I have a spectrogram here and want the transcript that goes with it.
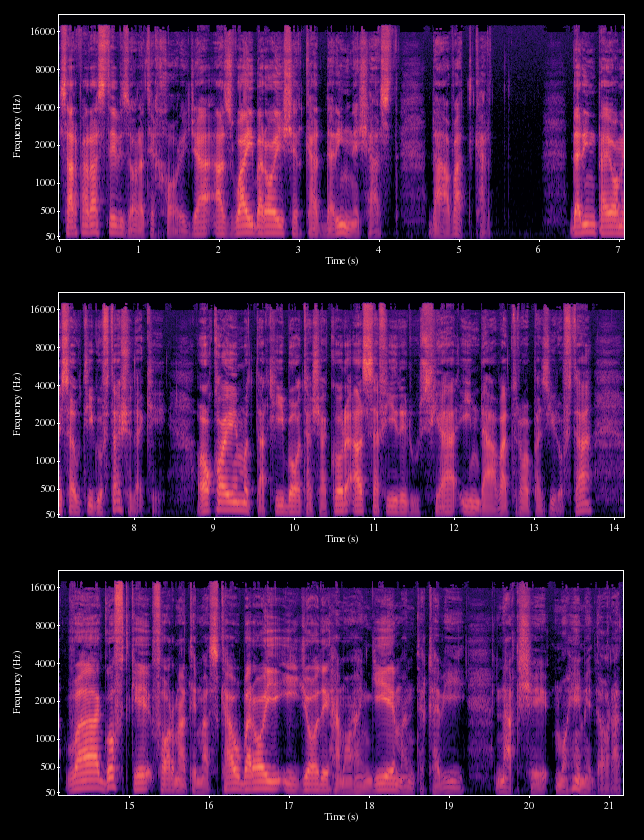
سرپرست وزارت خارجه از وی برای شرکت در این نشست دعوت کرد. در این پیام صوتی گفته شده که آقای متقی با تشکر از سفیر روسیه این دعوت را پذیرفته و گفت که فرمت مسکو برای ایجاد هماهنگی منطقوی نقش مهمی دارد.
